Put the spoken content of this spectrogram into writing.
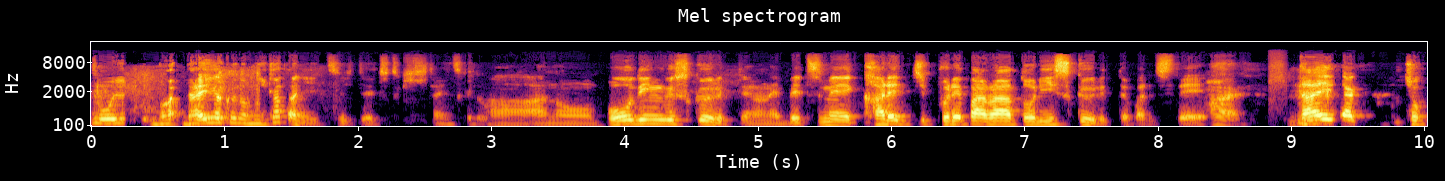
そういうば大学の見方についてちょっと聞きたいんですけど。あーあの、ボーディングスクールっていうのはね、別名、カレッジプレパラートリースクールって呼ばれてて、はい。大学、直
